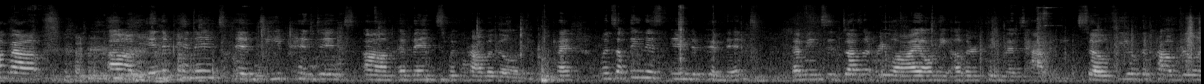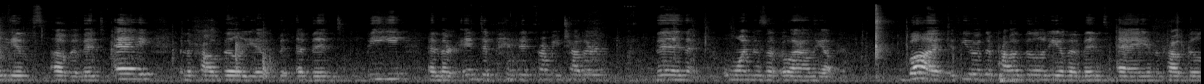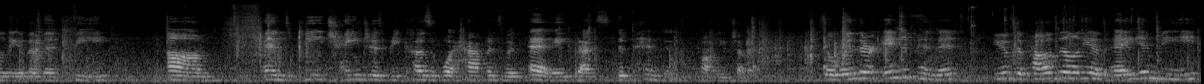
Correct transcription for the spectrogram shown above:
talk about, um, independent and dependent, um, events with probability, okay? When something is independent, that means it doesn't rely on the other thing that's happening. So if you have the probability of, of event A and the probability of event B, and they're independent from each other, then one doesn't rely on the other. But if you have the probability of event A and the probability of event B, um, and B changes because of what happens with A, that's dependent upon each other. So when they're independent, you have the probability of A and B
